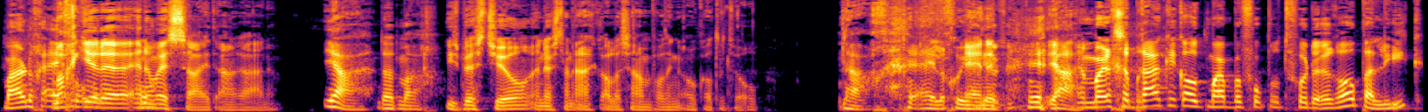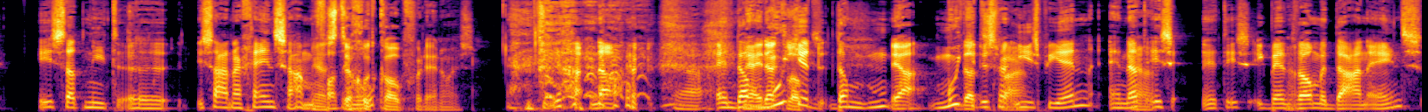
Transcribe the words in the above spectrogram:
maar nog even Mag ik je de NOS-site aanraden? Ja, dat mag. Die is best chill en daar staan eigenlijk alle samenvattingen ook altijd wel op. Nou, een hele goede En tip. het, ja, En maar gebruik ik ook maar bijvoorbeeld voor de Europa League. Is dat niet, eh staan er geen ja, dat is te op? goedkoop voor de NOS. Ja, nou, Ja. en dan Nee, moet klopt. je, dan mo- Ja, moet je dus naar waar. ESPN. En dat Ja. is, het is, ik ben het wel met Daan eens,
